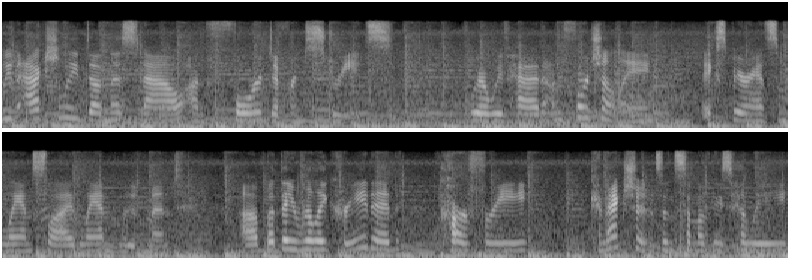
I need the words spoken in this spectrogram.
We've actually done this now on four different streets where we've had, unfortunately, experienced some landslide land movement. Uh, but they really created car-free connections in some of these hilly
